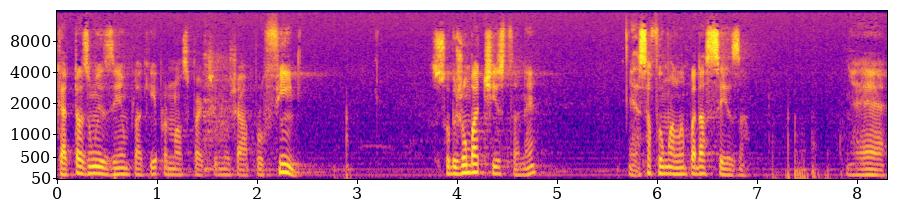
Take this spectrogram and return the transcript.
quero trazer um exemplo aqui para nós partirmos já para o fim, sobre João Batista, né? Essa foi uma lâmpada acesa. É,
